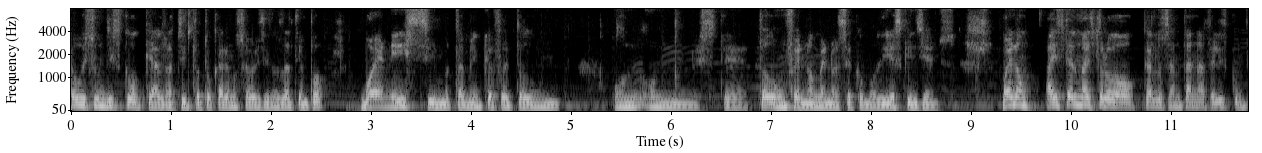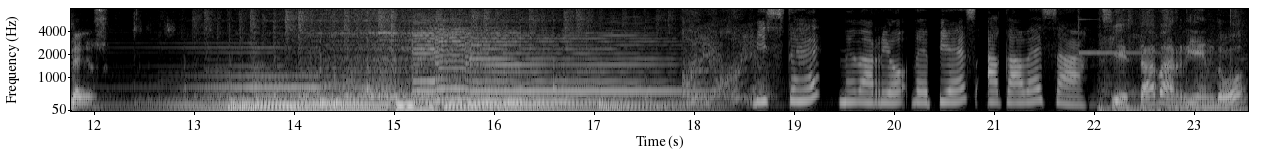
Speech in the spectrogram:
Luego hizo un disco que al ratito tocaremos a ver si nos da tiempo. Buenísimo también, que fue todo un, este, todo un fenómeno hace como 10, 15 años. Bueno, ahí está el maestro Carlos Santana. Feliz cumpleaños. Me barrió de pies a cabeza. Si está barriendo,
